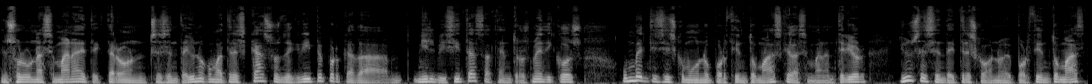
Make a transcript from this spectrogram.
En solo una semana detectaron 61,3 casos de gripe por cada mil visitas a centros médicos, un 26,1% más que la semana anterior y un 63,9% más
